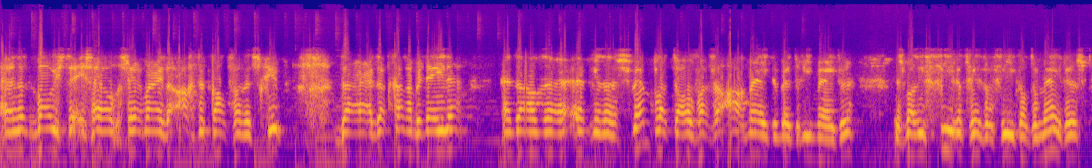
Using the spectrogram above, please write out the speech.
En het mooiste is heel, zeg maar, de achterkant van het schip. Daar, dat kan naar beneden. En dan eh, heb je een zwemplateau van zo'n 8 meter bij 3 meter. Dus maar liefst 24 vierkante meters.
